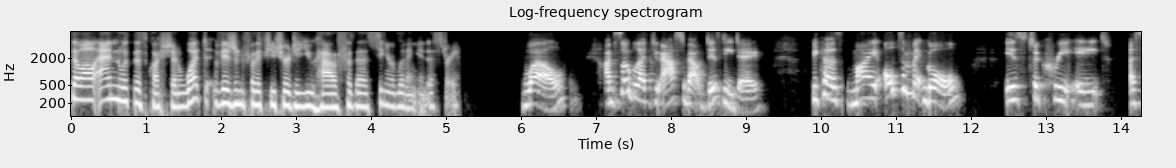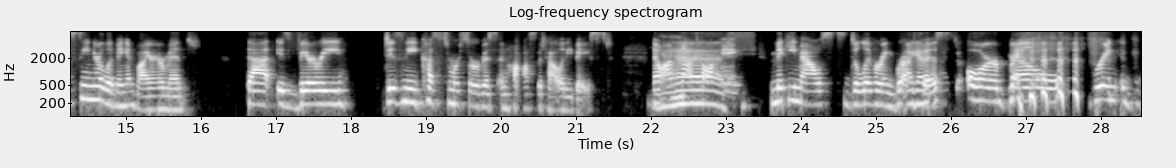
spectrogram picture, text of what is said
So i'll end with this question. What vision for the future do you have for the senior living industry? Well, I'm so glad you asked about Disney Day because my ultimate goal is to create a senior living environment that is very Disney customer service and hospitality based. Now, I'm not talking Mickey Mouse delivering I get it. breakfast or. Belle bring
